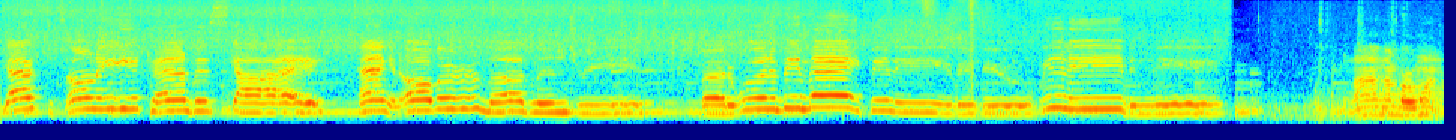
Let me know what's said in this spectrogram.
Yes, it's only a canvas sky hanging over muslin trees. But it wouldn't be make believe if you believed in me. Line number one.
